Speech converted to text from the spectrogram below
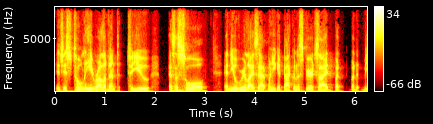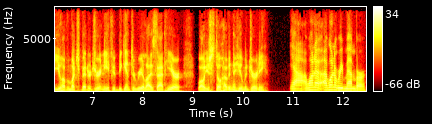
is just totally irrelevant to you as a soul. And you'll realize that when you get back on the spirit side but but, but you have a much better journey if you begin to realize that here while you're still having a human journey yeah, I want to I want to remember.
